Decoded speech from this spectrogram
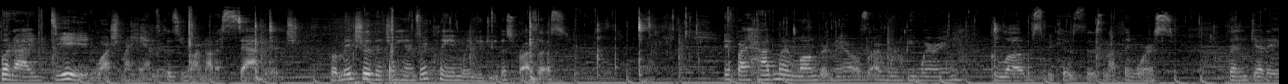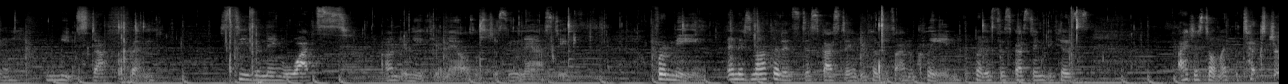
but I did wash my hands because, you know, I'm not a savage. But make sure that your hands are clean when you do this process. If I had my longer nails, I would be wearing gloves because there's nothing worse than getting meat stuff and seasoning what's underneath your nails. It's just nasty for me. And it's not that it's disgusting because it's unclean, but it's disgusting because I just don't like the texture.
